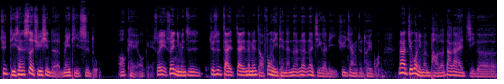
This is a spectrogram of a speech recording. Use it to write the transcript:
去提升社区性的媒体试读。OK OK，所以所以你们只就是在在那边找凤梨田的那那那几个里去这样子推广。那结果你们跑了大概几个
